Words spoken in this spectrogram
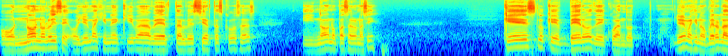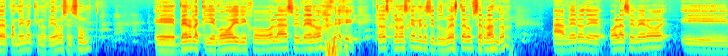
o no, no lo hice, o yo imaginé que iba a haber tal vez ciertas cosas y no, no pasaron así. ¿Qué es lo que Vero de cuando, yo me imagino, Vero la de la pandemia que nos veíamos en Zoom, eh, Vero la que llegó y dijo, hola, soy Vero, todos conózcanmelos y los voy a estar observando a Vero de Hola, soy Vero y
